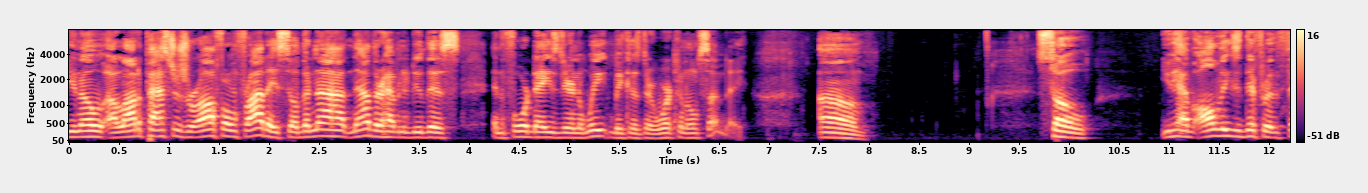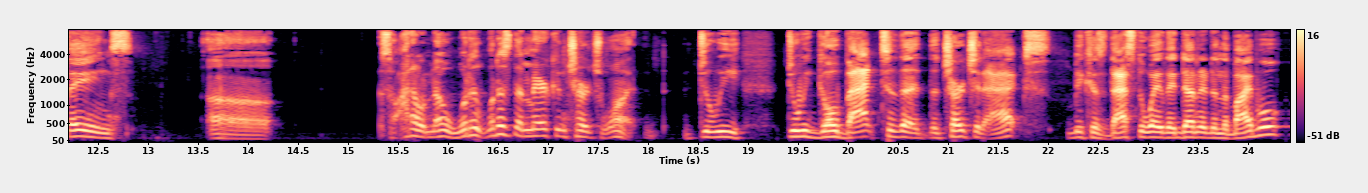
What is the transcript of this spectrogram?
You know, a lot of pastors are off on Fridays, so they're not now they're having to do this in four days during the week because they're working on Sunday. Um, so you have all these different things. Uh, so I don't know what what does the American church want? Do we do we go back to the the church in Acts because that's the way they done it in the Bible,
